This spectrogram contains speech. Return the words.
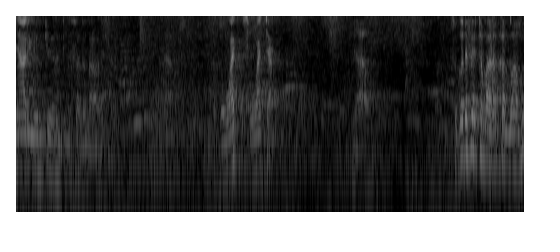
ñaari yoon ci yonent bi sallallahu alayhi wa sallam waaw dafa wàcc wàccaat waaw su ko defee tabaarakallaahu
